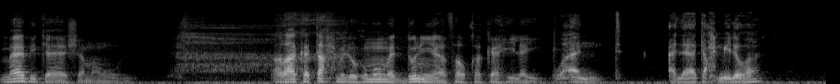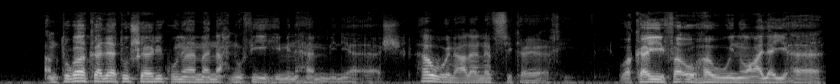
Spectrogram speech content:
ما بك يا شمعون؟ أراك تحمل هموم الدنيا فوق كاهليك. وأنت ألا تحملها؟ أم تراك لا تشاركنا ما نحن فيه من هم يا آشر؟ هون على نفسك يا أخي. وكيف أهون عليها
